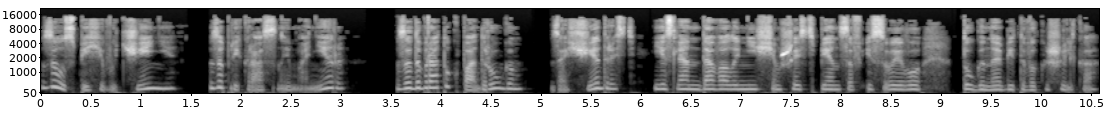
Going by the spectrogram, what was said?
За успехи в учении, за прекрасные манеры, за доброту к подругам, за щедрость, если она давала нищим шесть пенсов из своего туго набитого кошелька.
